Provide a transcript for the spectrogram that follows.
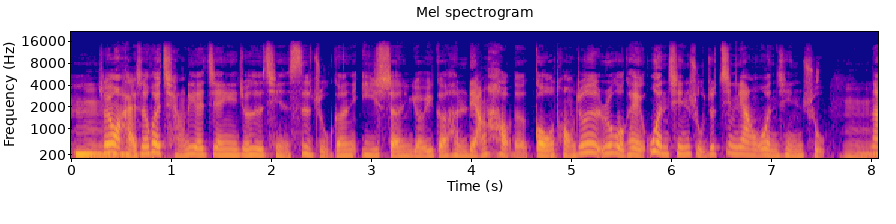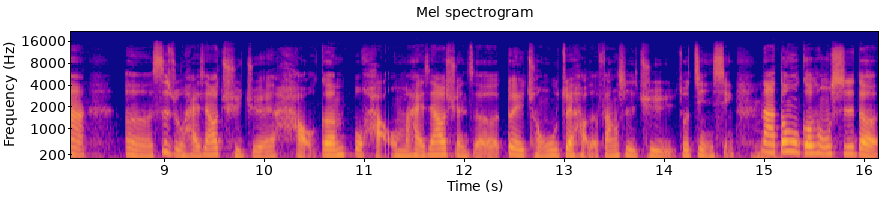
嗯所以我还是会强烈建议，就是请事主跟医生有一个很良好的沟通，就是如果可以问清楚，就尽量问清楚。嗯那呃，饲主还是要取决好跟不好，我们还是要选择对宠物最好的方式去做进行。嗯那动物沟通师的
